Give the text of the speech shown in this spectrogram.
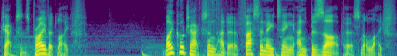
Jackson's private life. Michael Jackson had a fascinating and bizarre personal life.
